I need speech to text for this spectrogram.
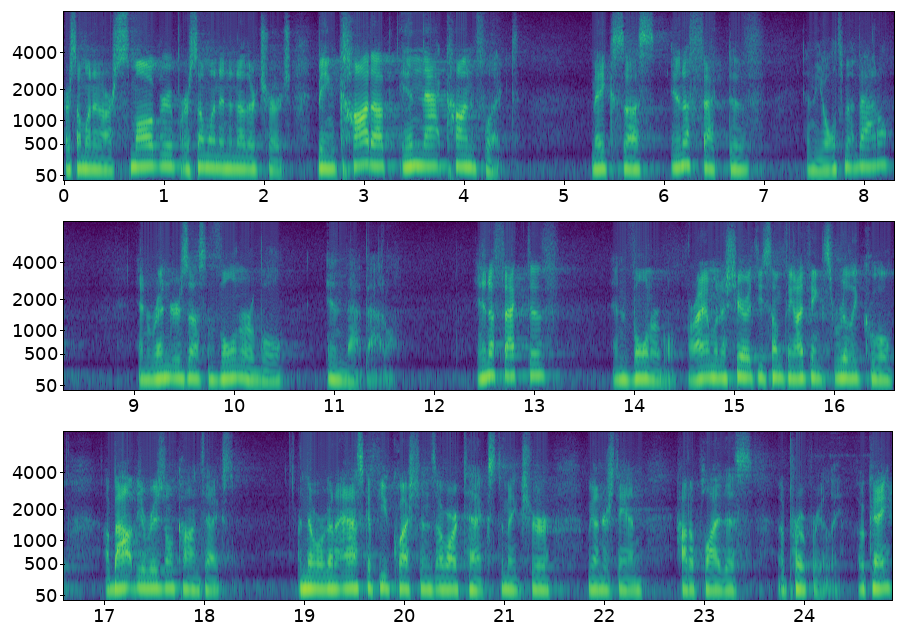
or someone in our small group, or someone in another church, being caught up in that conflict makes us ineffective in the ultimate battle and renders us vulnerable in that battle. Ineffective and vulnerable. All right, I'm going to share with you something I think is really cool about the original context. And then we're going to ask a few questions of our text to make sure we understand how to apply this appropriately. Okay?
